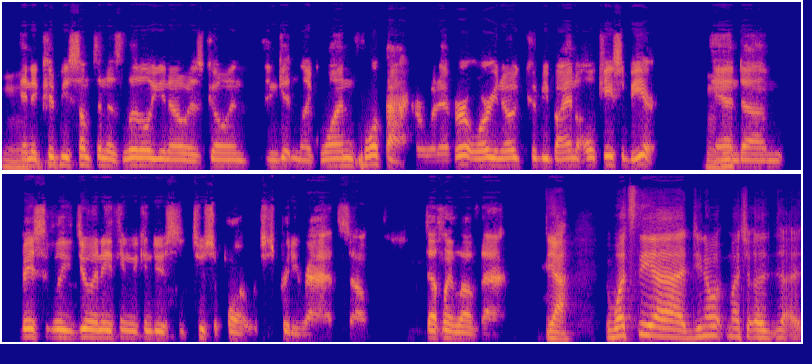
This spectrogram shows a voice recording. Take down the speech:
Mhm. and it could be something as little you know as going and getting like one four pack or whatever or you know it could be buying a whole case of beer Mhm. and um, basically do anything we can do to support which is pretty rad so definitely love that Yeah. What's the? uh Do you know what much? Uh, uh,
